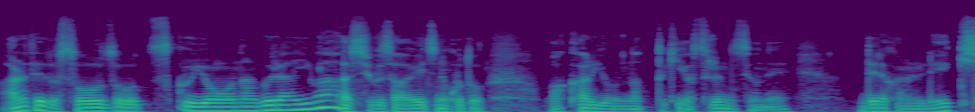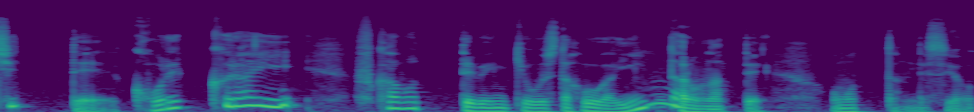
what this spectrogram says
ある程度想像つくようなぐらいは渋沢栄一のこと分かるようになった気がするんですよね。でだから歴史ってこれくらい深掘って勉強した方がいいんだろうなって思ったんですよ。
